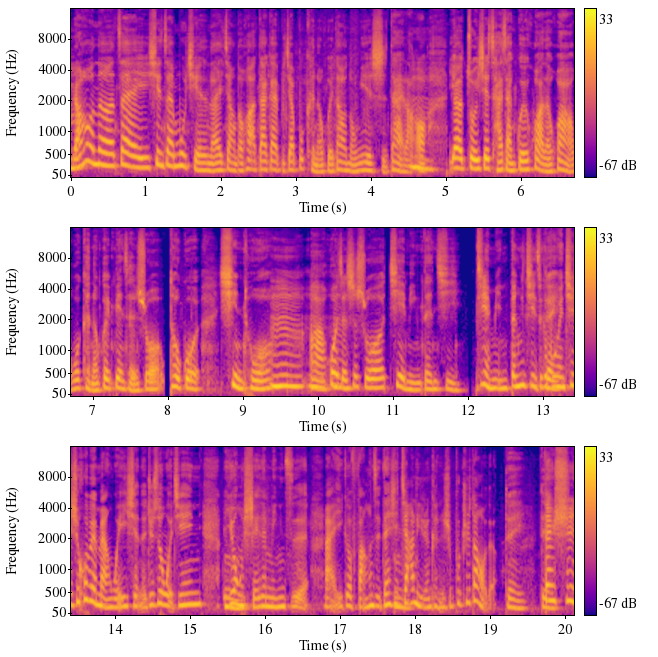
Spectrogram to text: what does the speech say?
然后呢，在现在目前来讲的话，大概比较不可能回到农业时代了哦。嗯、要做一些财产规划的话，我可能会变成说，透过信托，嗯，嗯啊，或者是说借名登记。借名登记这个部分，其实会不会蛮危险的？就是我今天用谁的名字买一个房子，但是家里人可能是不知道的。对，但是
